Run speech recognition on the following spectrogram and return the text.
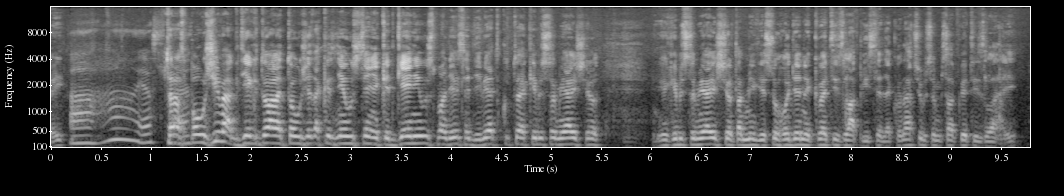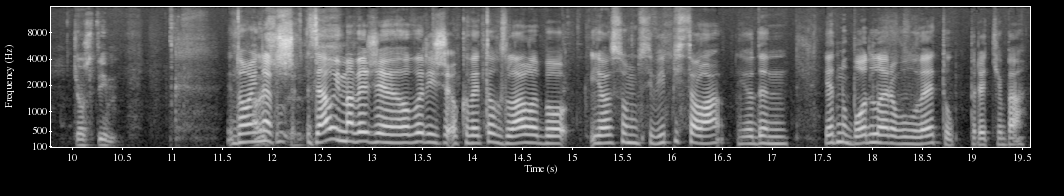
hej. Aha, jasne. Teraz používa kde kto, ale to už je také zneústenie. Keď Genius má 99 to je keby som ja išiel keby som ja išiel tam niekde sú hodené kvety zla písať, ako na čo by som myslel kvety zla, hej? Čo s tým? No ináč sú... zaujímavé, že hovoríš o kvetoch zla, lebo ja som si vypísala jeden, jednu Bodlerovú vetu pre teba.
